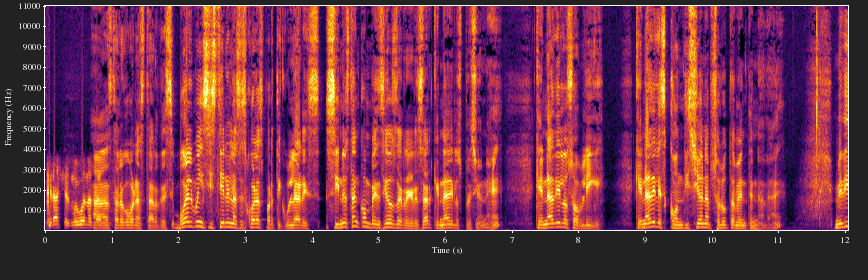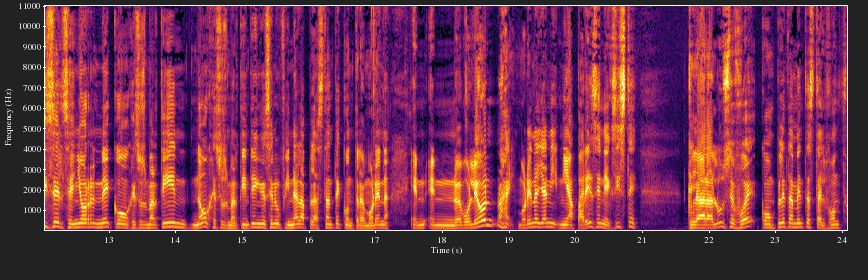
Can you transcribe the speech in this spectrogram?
Gracias, muy buenas tardes. Hasta luego, buenas tardes. Vuelvo a insistir en las escuelas particulares. Si no están convencidos de regresar, que nadie los presione, ¿eh? que nadie los obligue, que nadie les condicione absolutamente nada. ¿eh? Me dice el señor Neco, Jesús Martín, no, Jesús Martín tiene que ser un final aplastante contra Morena. En, Nuevo León, ay, Morena ya ni, aparece ni existe. Clara Luz se fue completamente hasta el fondo.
